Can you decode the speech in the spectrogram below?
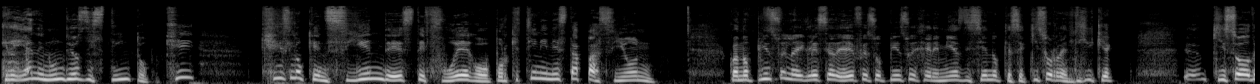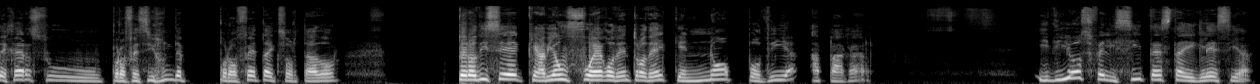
creían en un Dios distinto, ¿qué, ¿qué es lo que enciende este fuego? ¿Por qué tienen esta pasión? Cuando pienso en la iglesia de Éfeso, pienso en Jeremías diciendo que se quiso rendir, que eh, quiso dejar su profesión de profeta exhortador pero dice que había un fuego dentro de él que no podía apagar. Y Dios felicita a esta iglesia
